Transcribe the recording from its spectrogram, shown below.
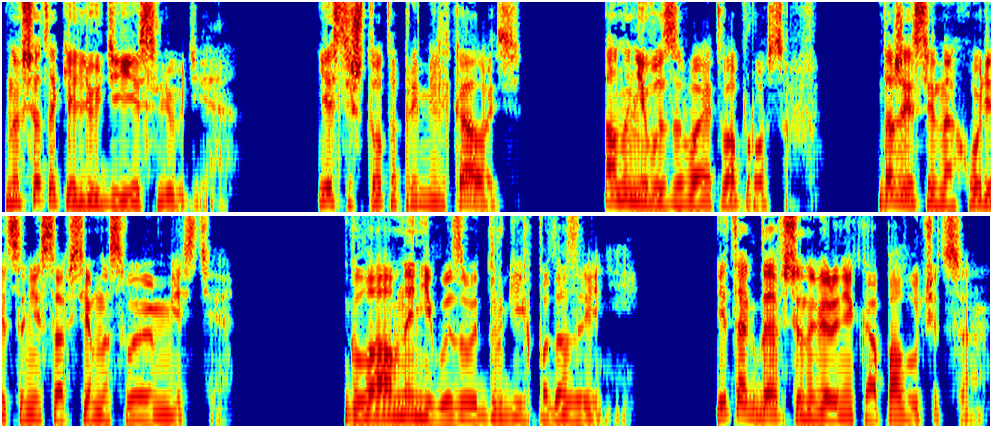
Но все-таки люди есть люди. Если что-то примелькалось, оно не вызывает вопросов, даже если находится не совсем на своем месте. Главное не вызвать других подозрений. И тогда все наверняка получится.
